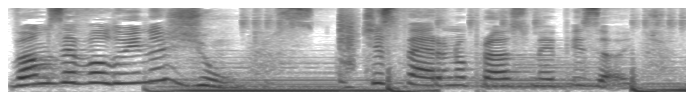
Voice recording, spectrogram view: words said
Vamos evoluindo juntos. Te espero no próximo episódio.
